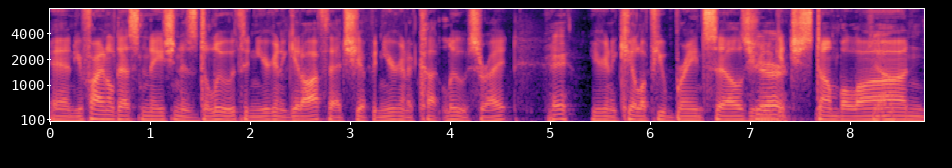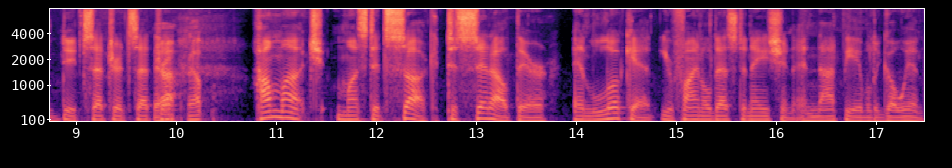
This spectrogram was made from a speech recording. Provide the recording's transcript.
And your final destination is Duluth, and you're going to get off that ship and you're going to cut loose, right? Okay. You're going to kill a few brain cells. You're Sure. going to get your stumble on, et cetera, et cetera. Yeah, yep. How much must it suck to sit out there and look at your final destination and not be able to go in.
